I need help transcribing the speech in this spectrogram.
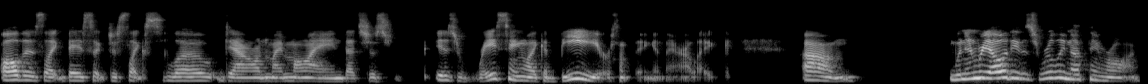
all those like basic just like slow down my mind that's just is racing like a bee or something in there like um when in reality there's really nothing wrong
